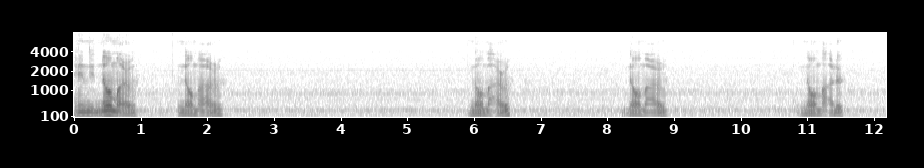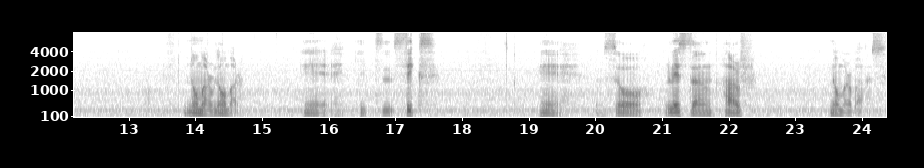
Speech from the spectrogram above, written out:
And normal normal normal normal normal normal normal. It's six. So less than half normal bounce.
